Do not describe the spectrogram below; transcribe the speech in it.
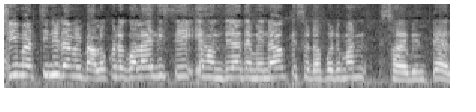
ডিম আর চিনিটা আমি ভালো করে গলায় নিছি, এখন দেয়া দেমে নাও কিছুটা পরিমাণ সয়াবিন তেল।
